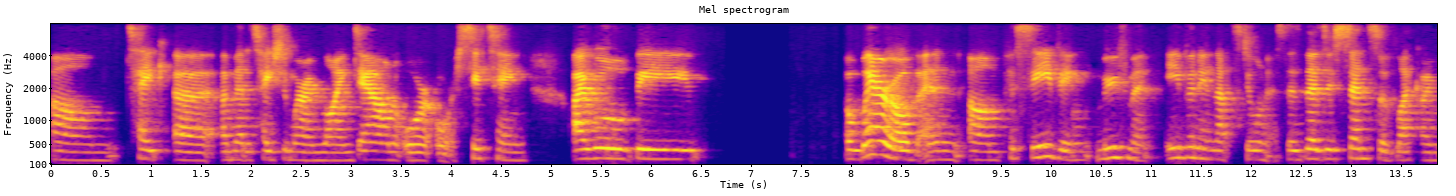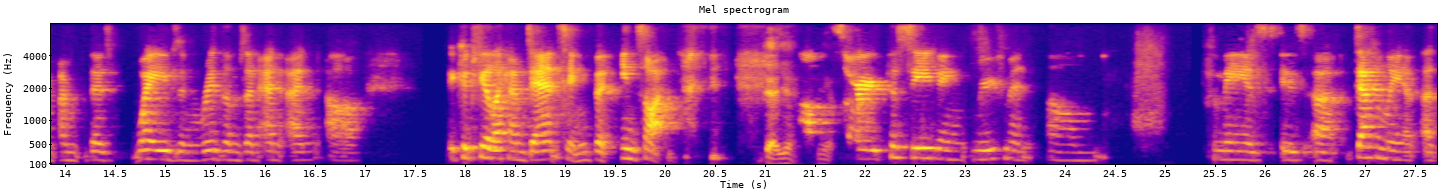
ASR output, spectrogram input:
um, take a, a meditation where I'm lying down or or sitting, I will be aware of and um, perceiving movement even in that stillness. There's there's this sense of like I'm, I'm there's waves and rhythms and and and uh, it could feel like I'm dancing, but inside. yeah yeah, yeah. So perceiving movement um, for me is is uh, definitely a, a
